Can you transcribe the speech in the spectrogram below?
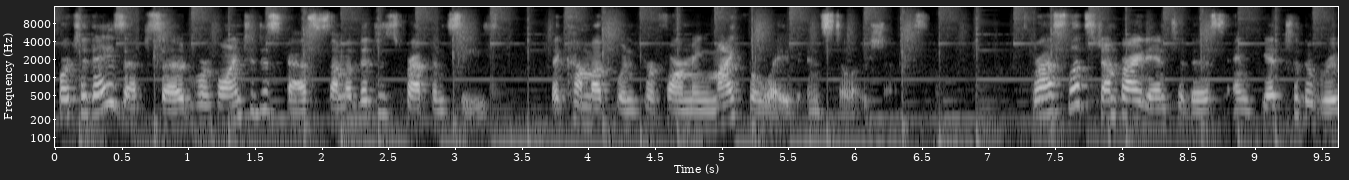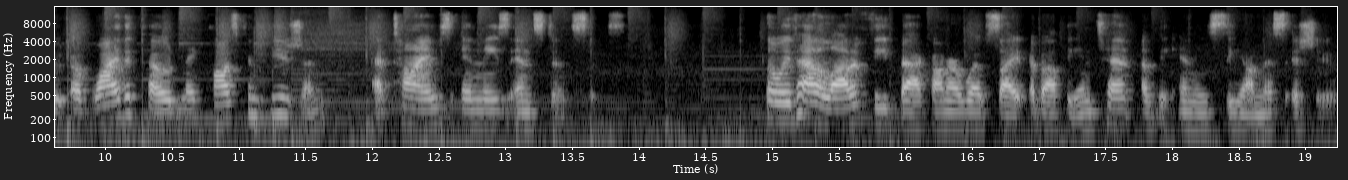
For today's episode, we're going to discuss some of the discrepancies that come up when performing microwave installations. Russ, let's jump right into this and get to the root of why the code may cause confusion at times in these instances. So, we've had a lot of feedback on our website about the intent of the NEC on this issue.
